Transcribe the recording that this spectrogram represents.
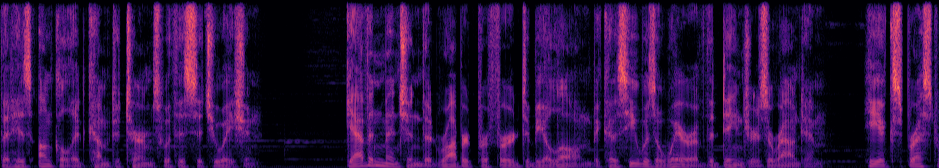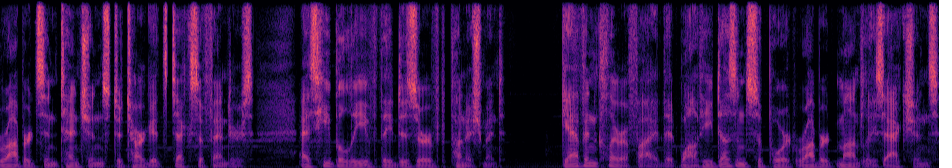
that his uncle had come to terms with his situation. Gavin mentioned that Robert preferred to be alone because he was aware of the dangers around him. He expressed Robert's intentions to target sex offenders, as he believed they deserved punishment. Gavin clarified that while he doesn't support Robert Maudsley's actions,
